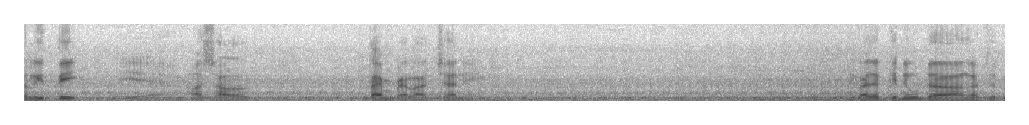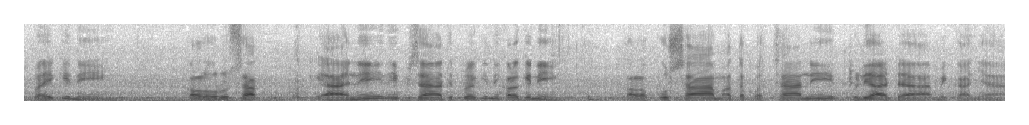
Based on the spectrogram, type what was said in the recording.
teliti. Ya asal tempel aja nih. Ini kayak gini udah nggak bisa diperbaiki nih. Kalau rusak ya ini ini bisa diperbaiki nih. Kalau gini kalau kusam atau pecah nih beli ada mikanya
